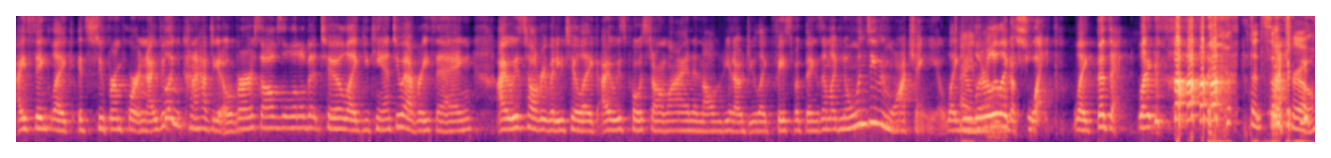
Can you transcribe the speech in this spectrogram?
I think like it's super important. I feel like we kind of have to get over ourselves a little bit too. Like you can't do everything. I always tell everybody too, like I always post online and I'll, you know, do like Facebook things. I'm like, no one's even watching you. Like you're literally like a swipe. Like that's it. Like that's so true.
